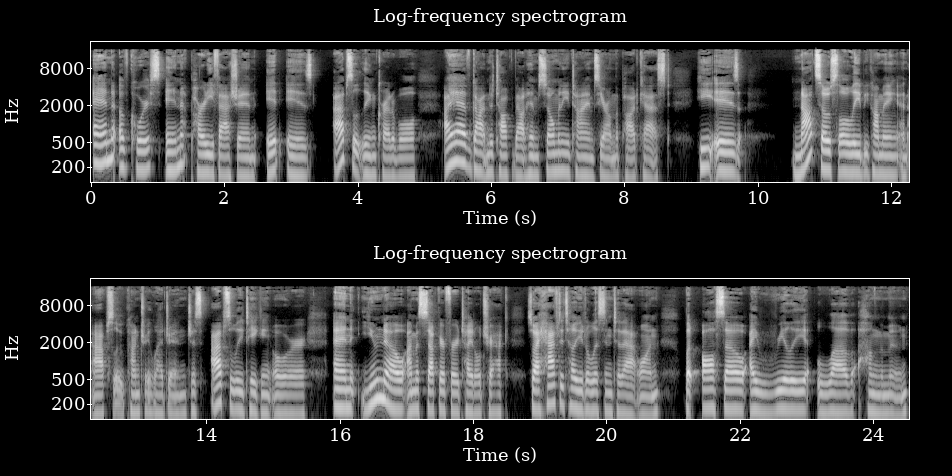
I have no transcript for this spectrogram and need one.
And of course, in Pardi fashion, it is absolutely incredible. I have gotten to talk about him so many times here on the podcast. He is not so slowly becoming an absolute country legend, just absolutely taking over. And you know, I'm a sucker for a title track, so I have to tell you to listen to that one. But also, I really love Hung the Moon.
